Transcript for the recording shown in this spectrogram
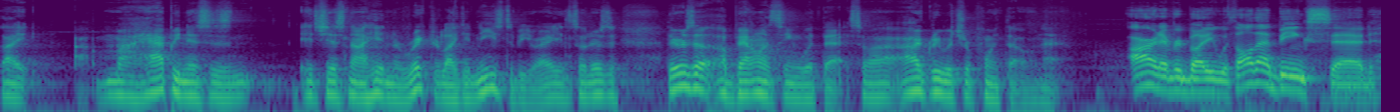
Like my happiness is it's just not hitting the Richter like it needs to be, right? And so there's a there's a, a balancing with that. So I, I agree with your point though on that. All right, everybody, with all that being said,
